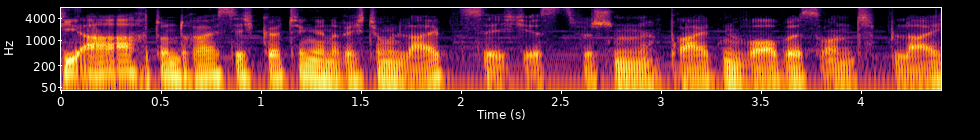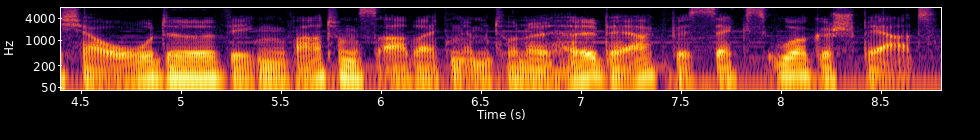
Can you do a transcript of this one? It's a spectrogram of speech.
Die A38 Göttingen Richtung Leipzig ist zwischen Breitenworbes und Bleicherode wegen Wartungsarbeiten im Tunnel Höllberg bis 6 Uhr gesperrt.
